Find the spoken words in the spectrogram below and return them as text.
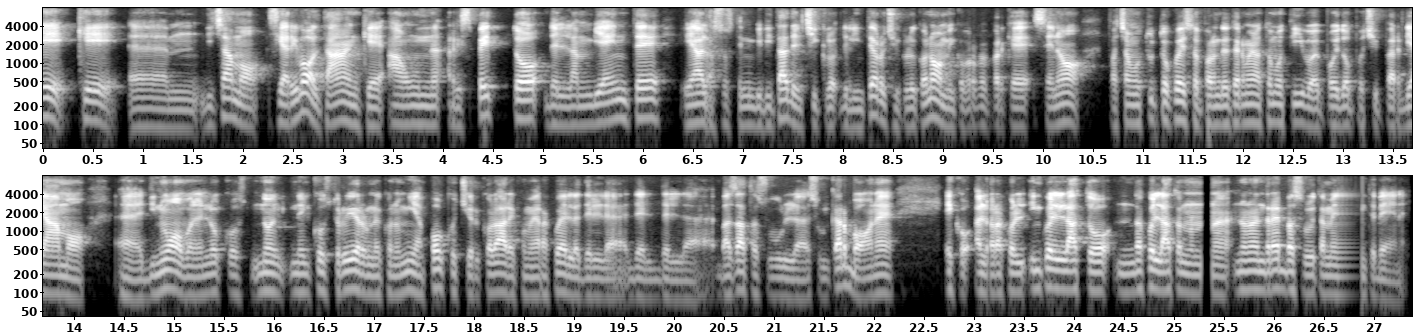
e che ehm, diciamo sia rivolta anche a un rispetto dell'ambiente e alla sostenibilità del ciclo, dell'intero ciclo economico, proprio perché se no facciamo tutto questo per un determinato motivo e poi dopo ci perdiamo eh, di nuovo nel, nel, costruire un'economia poco circolare come era quella del, del, del, basata sul, sul carbone, ecco, allora in quel lato, da quel lato non, non andrebbe assolutamente bene.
